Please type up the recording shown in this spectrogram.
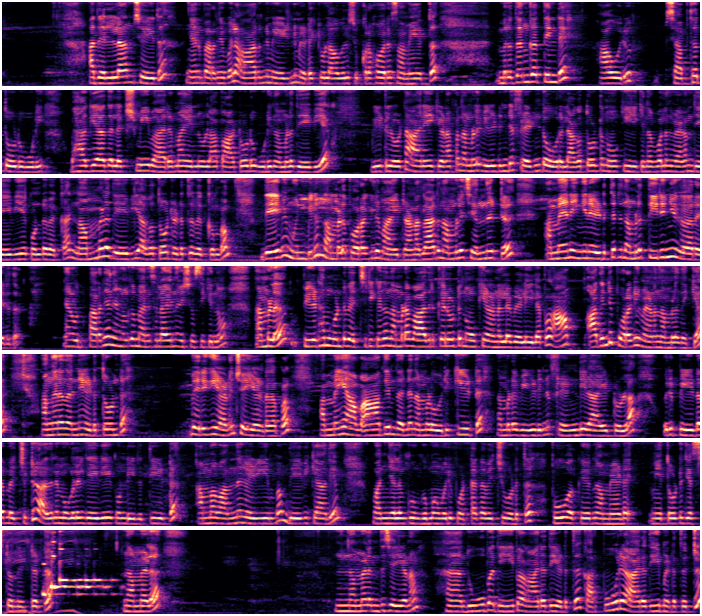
അതെല്ലാം ചെയ്ത് ഞാൻ പറഞ്ഞ പോലെ ആറിനും ഏഴിനും ഇടയ്ക്കുള്ള ആ ഒരു ശുക്രഹോര സമയത്ത് മൃദംഗത്തിന്റെ ആ ഒരു ശബ്ദത്തോടു കൂടി ഭാഗ്യാത ലക്ഷ്മി വാരമ എന്നുള്ള ആ പാട്ടോടു കൂടി നമ്മൾ ദേവിയെ വീട്ടിലോട്ട് ആനയിക്കണം അപ്പം നമ്മൾ വീടിന്റെ ഫ്രണ്ട് ഡോറിൽ അകത്തോട്ട് നോക്കിയിരിക്കുന്ന പോലെ വേണം ദേവിയെ കൊണ്ട് വെക്കാൻ. നമ്മൾ ദേവിയെ അകത്തോട്ട് എടുത്ത് വെക്കുമ്പം ദേവി മുൻപിലും നമ്മൾ പുറകിലുമായിട്ടാണ്. അതായത് നമ്മൾ ചെന്നിട്ട് അമ്മേനെ ഇങ്ങനെ എടുത്തിട്ട് നമ്മൾ തിരിഞ്ഞു കയറരുത് ഞാൻ പറഞ്ഞാൽ നിങ്ങൾക്ക് മനസ്സിലായെന്ന് വിശ്വസിക്കുന്നു. നമ്മൾ പീഠം കൊണ്ട് വെച്ചിരിക്കുന്ന നമ്മുടെ വാതിൽക്കലോട്ട് നോക്കിയാണല്ലോ വെളിയിൽ. അപ്പോൾ ആ അതിന്റെ പുറകിൽ വേണം നമ്മൾ നിൽക്കാൻ. അങ്ങനെ തന്നെ എടുത്തുകൊണ്ട് വരികയാണ് ചെയ്യേണ്ടത്. അപ്പം അമ്മയെ ആദ്യം തന്നെ നമ്മൾ ഒരുക്കിയിട്ട് നമ്മുടെ വീടിന് ഫ്രണ്ടിലായിട്ടുള്ള ഒരു പീഠം വെച്ചിട്ട് അതിന് മുകളിൽ ദേവിയെ കൊണ്ട് ഇരുത്തിയിട്ട് അമ്മ വന്നു കഴിയുമ്പം ദേവിക്ക് ആദ്യം മഞ്ഞളും കുങ്കുമവും ഒരു പൊട്ടൊക്കെ വെച്ച് കൊടുത്ത് പൂവൊക്കെ ഒന്ന് അമ്മയുടെ മേത്തോട്ട് ജസ്റ്റ് ഒന്ന് ഇട്ടിട്ട് നമ്മൾ നമ്മൾ എന്ത് ചെയ്യണം ധൂപദീപ ധൂപ ദീപ ആരതി എടുത്ത് കർപ്പൂര ആരതിയും എടുത്തിട്ട്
